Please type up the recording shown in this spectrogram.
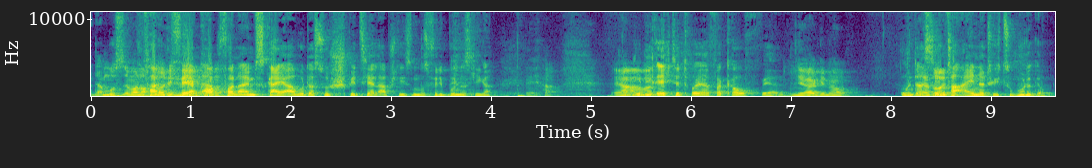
da muss immer noch deutlich mehr kommen. von einem Sky-Abo, das du speziell abschließen musst für die Bundesliga. Ja, ja, wo die Rechte teuer verkauft werden. ja genau. Und das Da dem sollte- Verein natürlich zugute kommt.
